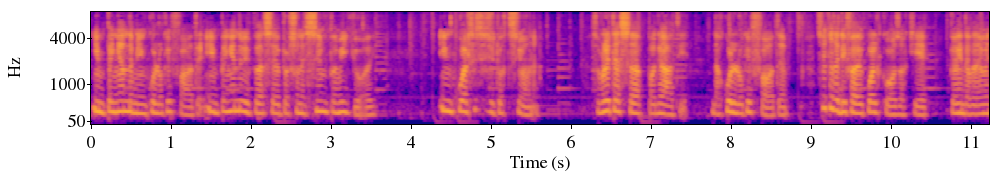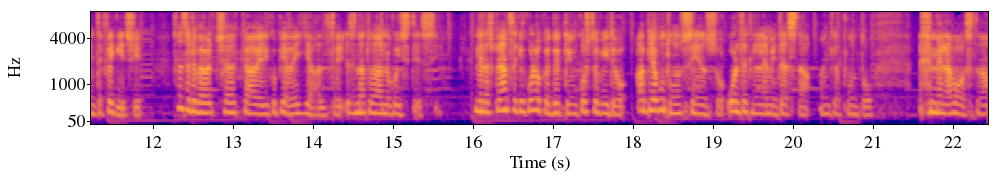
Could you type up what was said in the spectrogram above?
Impegnandovi in quello che fate, impegnandovi per essere persone sempre migliori in qualsiasi situazione. Se volete essere appagati da quello che fate, cercate di fare qualcosa che vi renda veramente felici, senza dover cercare di copiare gli altri, snaturando voi stessi. Nella speranza che quello che ho detto in questo video abbia avuto un senso, oltre che nella mia testa, anche appunto nella vostra,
